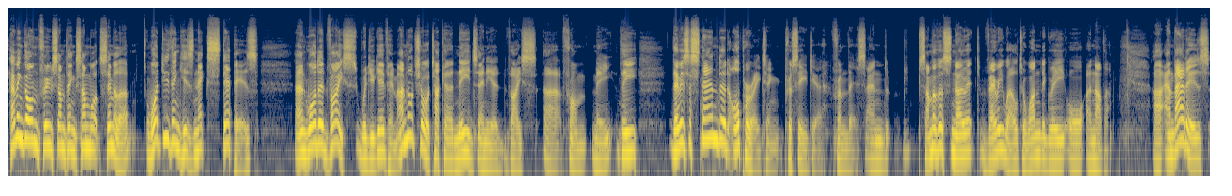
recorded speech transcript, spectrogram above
Having gone through something somewhat similar, what do you think his next step is? And what advice would you give him? I'm not sure Tucker needs any advice uh, from me. The there is a standard operating procedure from this, and some of us know it very well to one degree or another. Uh, and that is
